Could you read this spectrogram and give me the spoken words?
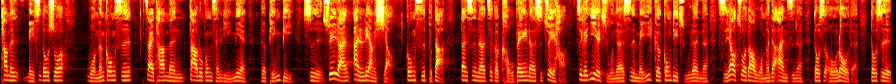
他们每次都说，我们公司在他们大陆工程里面的评比是虽然案量小，公司不大，但是呢，这个口碑呢是最好。这个业主呢是每一个工地主任呢，只要做到我们的案子呢，都是欧漏的，都是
